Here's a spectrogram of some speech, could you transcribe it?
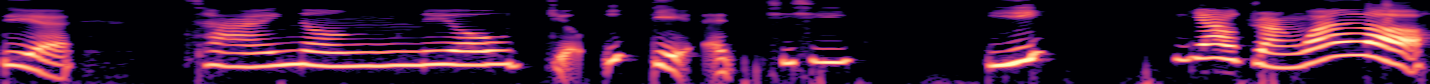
点才能溜久一点，嘻嘻。咦，要转弯了！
